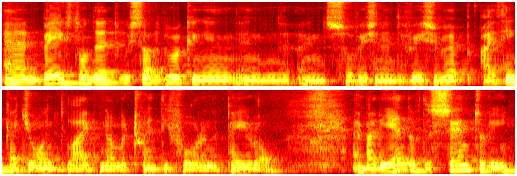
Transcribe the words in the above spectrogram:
And based on that, we started working in in, in Solvision and Division Web. I think I joined like number 24 on the payroll. And by the end of the century,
